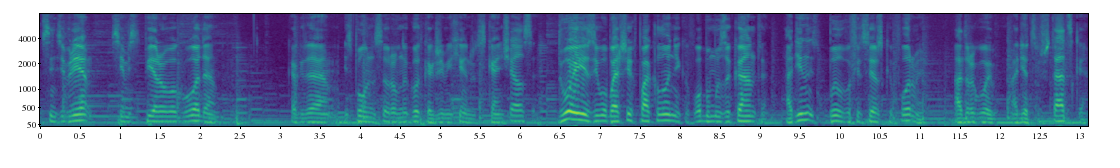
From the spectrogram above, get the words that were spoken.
В сентябре 1971 года когда исполнился ровно год, как Джимми Хендрикс скончался. Двое из его больших поклонников, оба музыканты, один был в офицерской форме, а другой одет в штатское,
